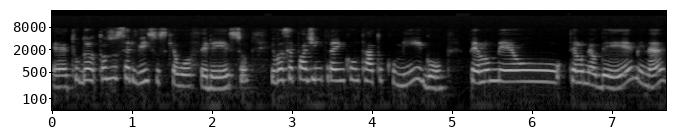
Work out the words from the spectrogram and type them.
é, tudo, todos os serviços que eu ofereço, e você pode entrar em contato comigo pelo meu, pelo meu DM, né?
